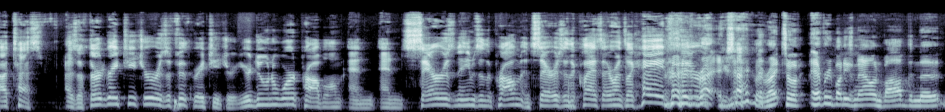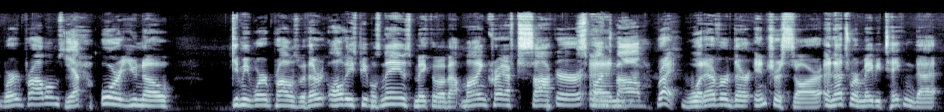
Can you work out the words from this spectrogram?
attest uh, as a third grade teacher or as a fifth grade teacher, you're doing a word problem and and Sarah's name's in the problem and Sarah's in the class. Everyone's like, "Hey, it's Sarah." right, exactly, right. So if everybody's now involved in the word problems, Yep. or you know, give me word problems with every, all these people's names, make them about Minecraft, soccer, and- SpongeBob. right? Whatever their interests are, and that's where maybe taking that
